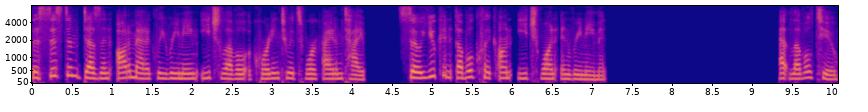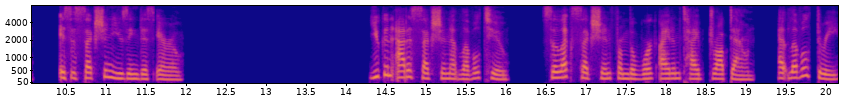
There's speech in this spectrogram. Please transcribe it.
The system doesn't automatically rename each level according to its work item type, so you can double-click on each one and rename it. At level 2, is a section using this arrow. You can add a section at level 2. Select Section from the Work Item Type drop-down. At level 3,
